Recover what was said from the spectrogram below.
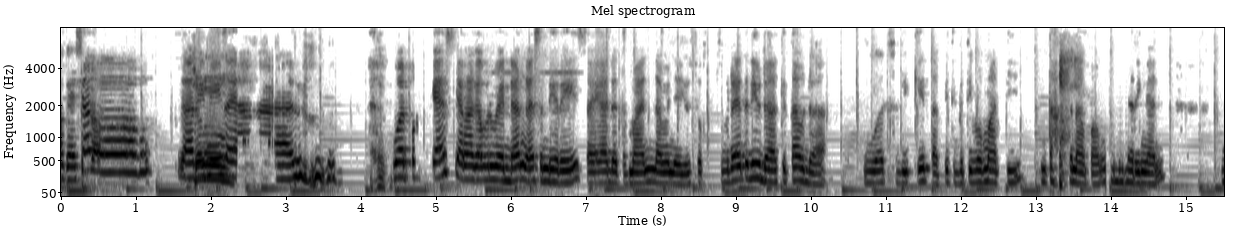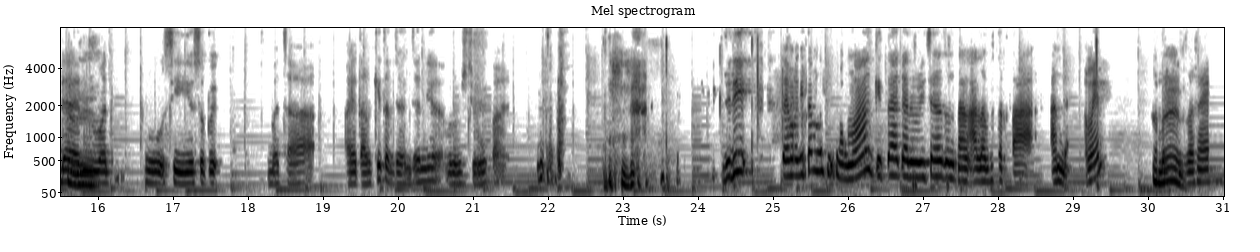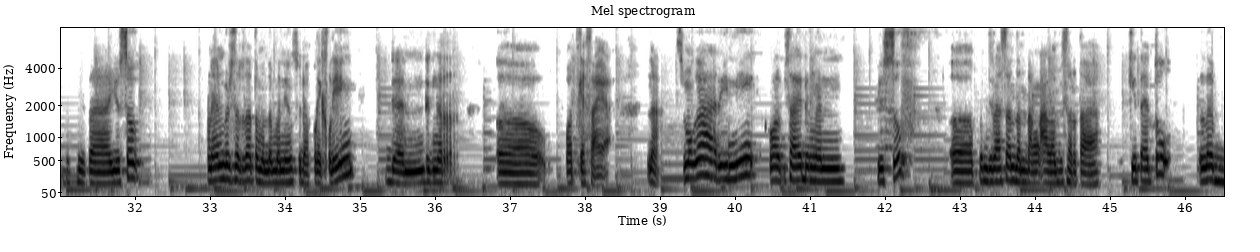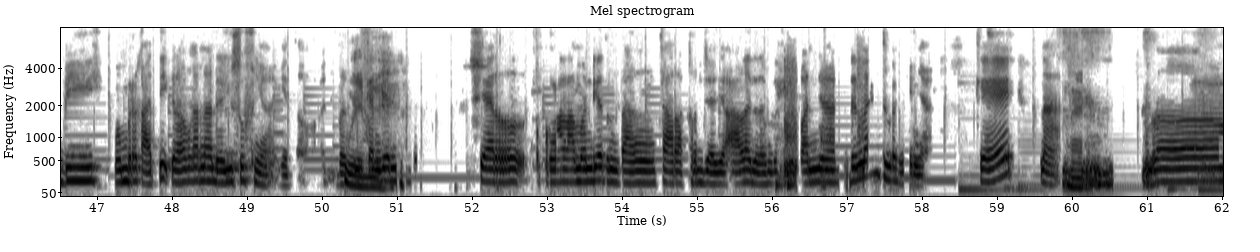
Oke, shalom. Hari Shalom. ini saya akan buat podcast yang agak berbeda, nggak sendiri. Saya ada teman namanya Yusuf. Sebenarnya tadi udah kita udah buat sedikit, tapi tiba-tiba mati. Entah kenapa, mungkin jaringan. Dan Hmm. itu si Yusuf baca ayat Alkitab, jangan-jangan dia belum cuci muka. Jadi tema kita masih sama, kita akan berbicara tentang Allah beserta Anda. Amin. Amin. Beserta saya, beserta Yusuf, dan beserta teman-teman yang sudah klik link dan dengar eh, podcast saya. Nah, semoga hari ini kalau saya dengan Yusuf eh, penjelasan tentang Allah beserta kita itu lebih memberkati. Kenapa? Karena ada Yusufnya gitu. Berarti kan dia share pengalaman dia tentang cara kerjanya Allah dalam kehidupannya dan lain sebagainya. Oke, nah em,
